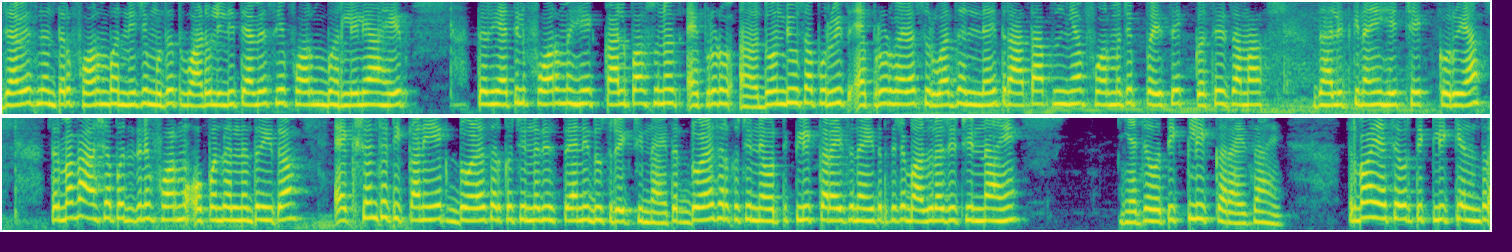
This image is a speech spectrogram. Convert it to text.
ज्यावेळेस नंतर फॉर्म भरण्याची मुदत वाढवलेली त्यावेळेस हे फॉर्म भरलेले आहेत. तर यातील फॉर्म हे कालपासूनच ॲप्रूड दोन दिवसापूर्वीच ॲप्रूव्ड व्हायला सुरुवात झालेली आहे. तर आता आपण या फॉर्मचे पैसे कसे जमा झालेत की नाही हे चेक करूया. तर बघा अशा पद्धतीने फॉर्म ओपन झाल्यानंतर इथं ॲक्शनच्या ठिकाणी एक डोळ्यासारखं चिन्ह दिसतंय आणि दुसरं एक चिन्ह आहे. तर डोळ्यासारखं चिन्हावरती क्लिक करायचं नाही तर त्याच्या बाजूला जे चिन्ह आहे याच्यावरती क्लिक करायचं आहे. तर बघा याच्यावरती क्लिक केल्यानंतर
